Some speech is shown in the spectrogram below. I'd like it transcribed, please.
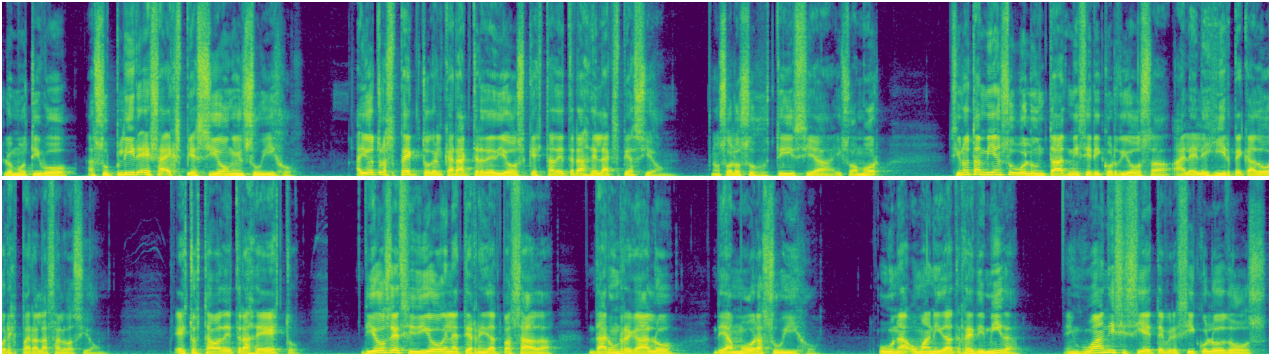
lo motivó a suplir esa expiación en su Hijo. Hay otro aspecto del carácter de Dios que está detrás de la expiación. No solo su justicia y su amor, sino también su voluntad misericordiosa al elegir pecadores para la salvación. Esto estaba detrás de esto. Dios decidió en la eternidad pasada dar un regalo de amor a su Hijo, una humanidad redimida. En Juan 17, versículo 2,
